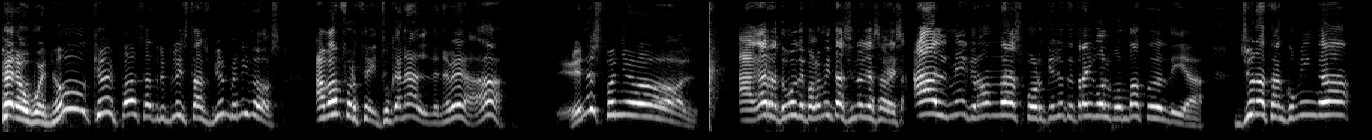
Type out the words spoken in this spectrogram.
Pero bueno, ¿qué pasa, triplistas? Bienvenidos a Van for Three, tu canal de NBA en español. Agarra tu bol de palomitas si no ya sabes, al microondas porque yo te traigo el bombazo del día. Jonathan Kuminga,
